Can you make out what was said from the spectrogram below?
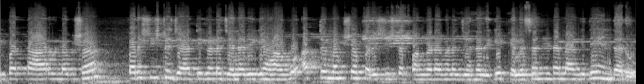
ಇಪ್ಪತ್ತಾರು ಲಕ್ಷ ಪರಿಶಿಷ್ಟ ಜಾತಿಗಳ ಜನರಿಗೆ ಹಾಗೂ ಹತ್ತು ಲಕ್ಷ ಪರಿಶಿಷ್ಟ ಪಂಗಡಗಳ ಜನರಿಗೆ ಕೆಲಸ ನೀಡಲಾಗಿದೆ ಎಂದರು.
